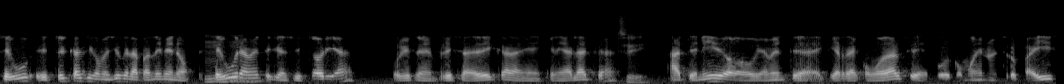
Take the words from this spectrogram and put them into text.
seguro, estoy casi convencido que en la pandemia no. Seguramente que en su historia, porque es una empresa de décadas en General Hacha, ha tenido obviamente que reacomodarse, porque como es nuestro país,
